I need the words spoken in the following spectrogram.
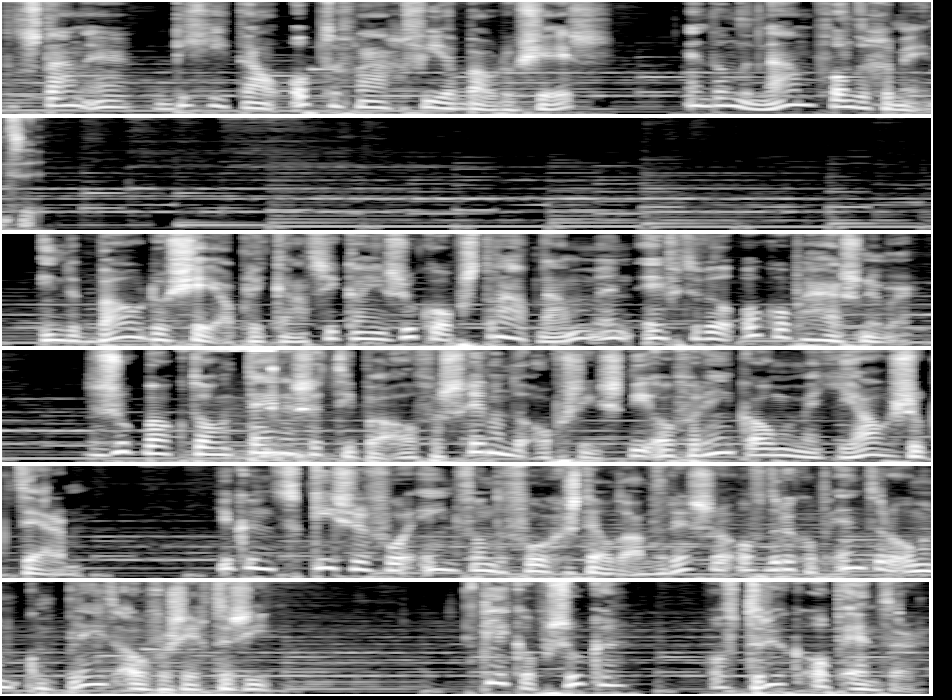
dan staan er digitaal op te vragen via bouwdossiers en dan de naam van de gemeente. In de bouwdossierapplicatie kan je zoeken op straatnaam en eventueel ook op huisnummer. De zoekbalk toont tijdens het typen al verschillende opties die overeenkomen met jouw zoekterm. Je kunt kiezen voor een van de voorgestelde adressen of druk op enter om een compleet overzicht te zien. Klik op zoeken of druk op enter.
